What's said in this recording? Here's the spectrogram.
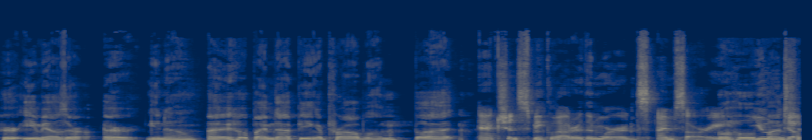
her emails are, are, you know, I hope I'm not being a problem, but Actions speak louder than words. I'm sorry. A whole you bunch don't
